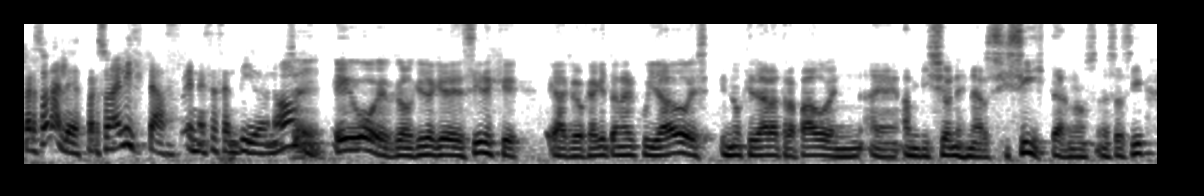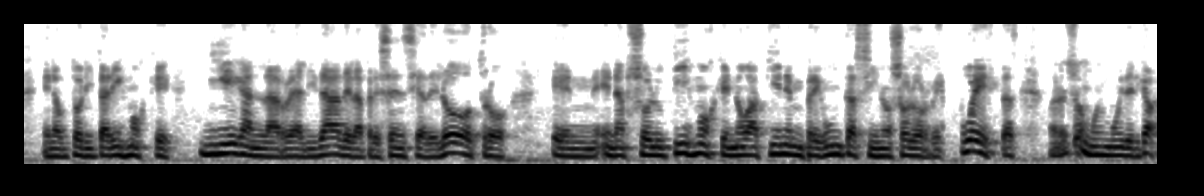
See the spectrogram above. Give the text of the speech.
personales, personalistas en ese sentido, ¿no? Sí, ego, lo que ella quiere decir es que eh, lo que hay que tener cuidado es no quedar atrapado en eh, ambiciones narcisistas, ¿no es- no es así? En autoritarismos que niegan la realidad de la presencia del otro, en, en absolutismos que no tienen preguntas sino solo respuestas. Bueno, eso es muy, muy delicado.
